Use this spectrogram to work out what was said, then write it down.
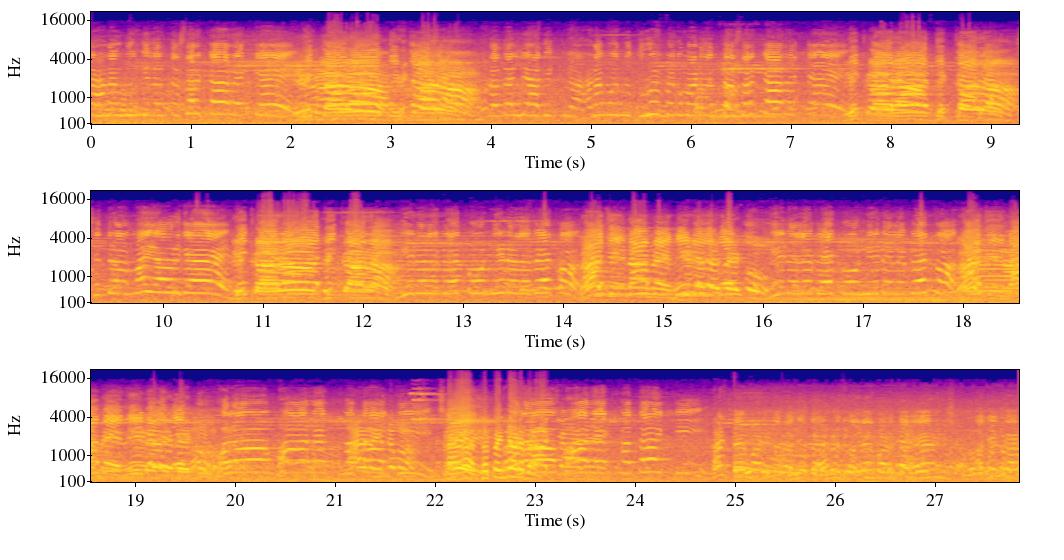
ಹಣ ಸರ್ಕಾರಕ್ಕೆ ಬುಡದಲ್ಲಿ ಹಣವನ್ನು ದುರುಪಯೋಗ ಮಾಡಿದಂತ ಸರ್ಕಾರಕ್ಕೆ ಸಿದ್ದರಾಮಯ್ಯ ಅವರಿಗೆ ನೀಡಲೇಬೇಕು ನೀಡಲೇಬೇಕು. ರಾಜೀನಾಮೆ ನೀಡಲೇಬೇಕು. ನೀಡಲೇಬೇಕು ನೀಡಲೇಬೇಕು. ರಾಜೀನಾಮೆ ನೀಡಲೇಬೇಕು. ಬಲೋ ಭಾರತ್ ಸ್ವಲ್ಪ ಹಿಂದೆ ಭಾರತ್ ಮಾತಾ ಕಿ. ಮಾಡ್ತಾರೆ ಅಧಿಕಾರ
